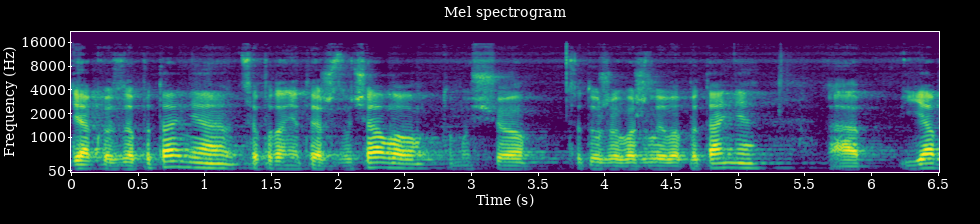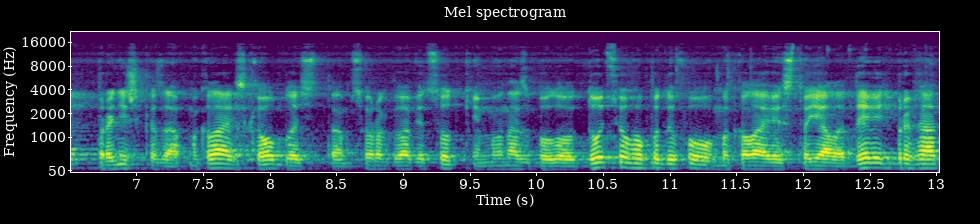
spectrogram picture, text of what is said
Дякую за питання. Це питання теж звучало, тому що це дуже важливе питання. Я б раніше казав, Миколаївська область там 42%. У нас було до цього ПДФО. В Миколаєві стояло 9 бригад.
